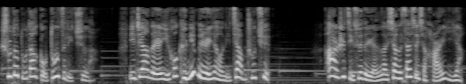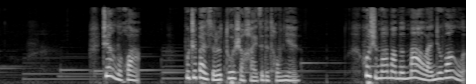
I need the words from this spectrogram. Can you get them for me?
书都读到狗肚子里去了。你这样的人以后肯定没人要你，嫁不出去。二十几岁的人了，像个三岁小孩一样。这样的话，不知伴随了多少孩子的童年。或许妈妈们骂完就忘了，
